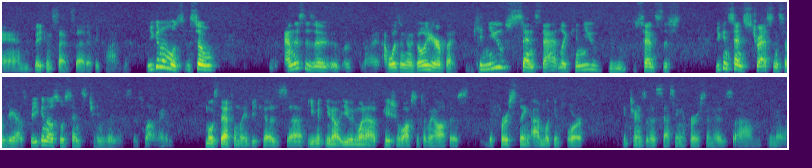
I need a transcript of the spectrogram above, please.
And they can sense that every time. You can almost so, and this is a. I wasn't going to go here, but can you sense that? Like, can you Mhm. sense this? You can sense stress in somebody else, but you can also sense genuineness as well, right? Most definitely, because uh, even you know even when a patient walks into my office, the first thing I'm looking for in terms of assessing a person is um, you know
